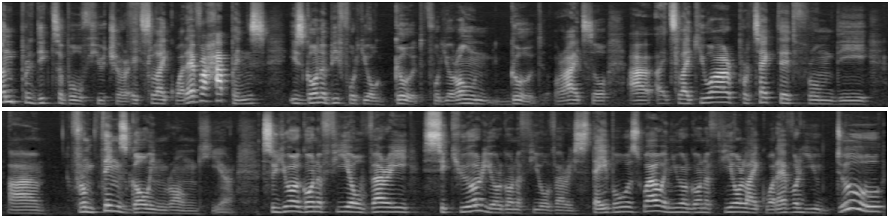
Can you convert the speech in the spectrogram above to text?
unpredictable future. It's like whatever happens is gonna be for your good, for your own good. All right. So uh, it's like you are protected from the uh, from things going wrong here. So you're gonna feel very secure. You're gonna feel very stable as well, and you're gonna feel like whatever you do,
